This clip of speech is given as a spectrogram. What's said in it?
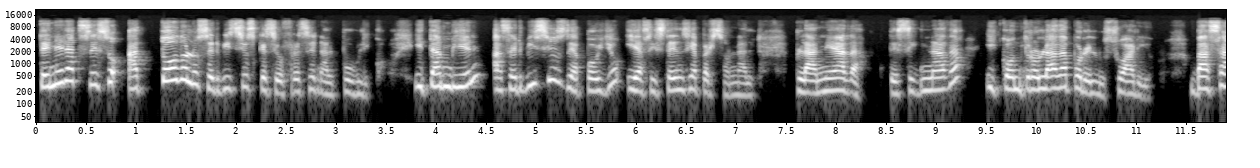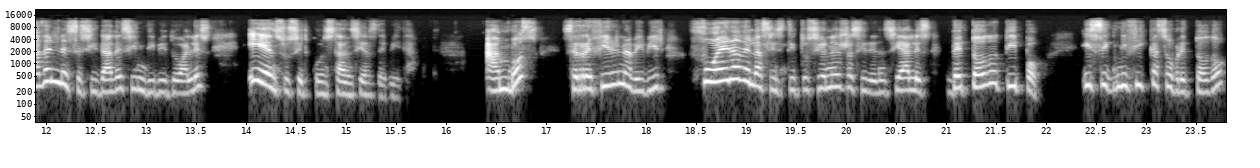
tener acceso a todos los servicios que se ofrecen al público y también a servicios de apoyo y asistencia personal, planeada, designada y controlada por el usuario, basada en necesidades individuales y en sus circunstancias de vida. Ambos se refieren a vivir fuera de las instituciones residenciales de todo tipo y significa sobre todo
